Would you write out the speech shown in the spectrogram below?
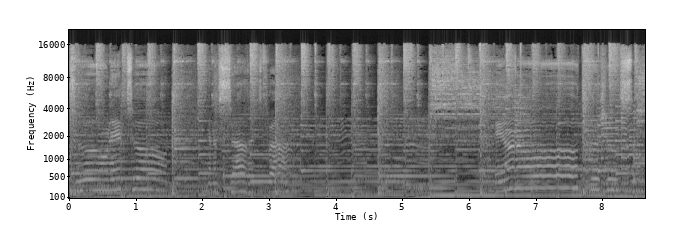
Tourne et tourne, elle ne s'arrête pas. Et un autre jour s'en va.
